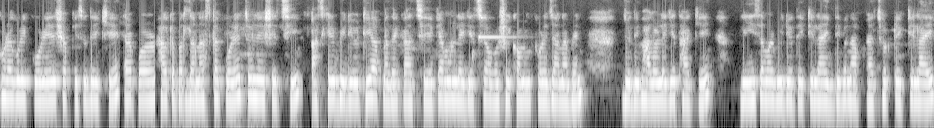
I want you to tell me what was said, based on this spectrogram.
ঘোরাঘুরি করে সবকিছু দেখে তারপর হালকা পাতলা নাস্তা করে চলে এসেছি। আজকের ভিডিওটি আপনাদের কাছে কেমন লেগেছে অবশ্যই কমেন্ট করে জানাবেন। যদি ভালো লেগে থাকে প্লিজ আমার ভিডিওতে একটি লাইক দিবেন, আপনার ছোট্ট একটি লাইক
